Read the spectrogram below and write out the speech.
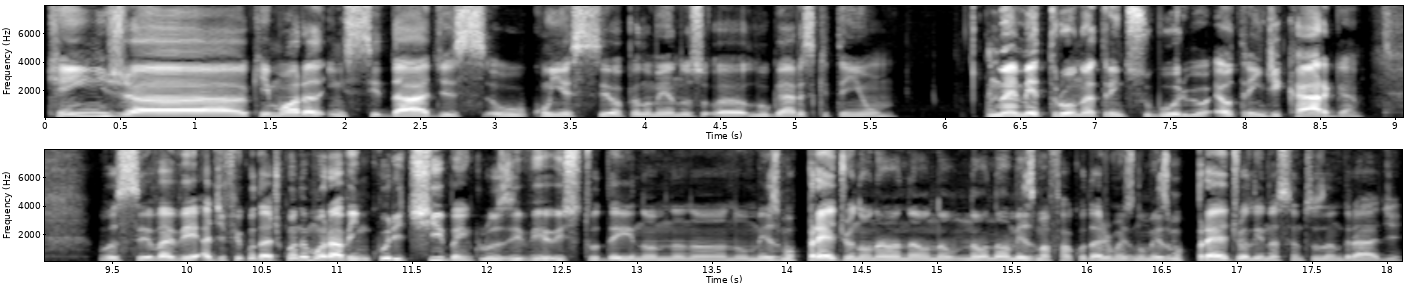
Quem já, quem mora em cidades ou conheceu pelo menos uh, lugares que tenham não é metrô, não é trem de subúrbio, é o trem de carga você vai ver a dificuldade. Quando eu morava em Curitiba, inclusive, eu estudei no, no, no mesmo prédio, não na, não, não, não na mesma faculdade, mas no mesmo prédio ali na Santos Andrade,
